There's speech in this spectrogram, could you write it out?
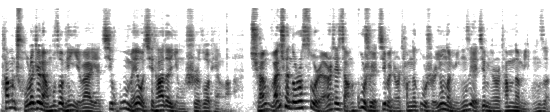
他们除了这两部作品以外，也几乎没有其他的影视作品了。全完全都是素人，而且讲的故事也基本就是他们的故事，用的名字也基本就是他们的名字。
